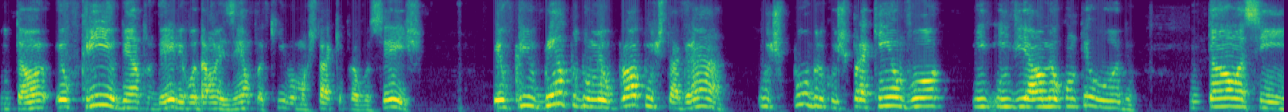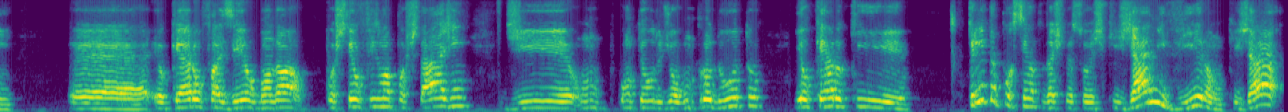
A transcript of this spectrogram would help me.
Então, eu crio dentro dele, vou dar um exemplo aqui, vou mostrar aqui para vocês, eu crio dentro do meu próprio Instagram os públicos para quem eu vou enviar o meu conteúdo. Então, assim, é, eu quero fazer, eu mandar, postei, eu fiz uma postagem de um conteúdo de algum produto e eu quero que 30% das pessoas que já me viram, que já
